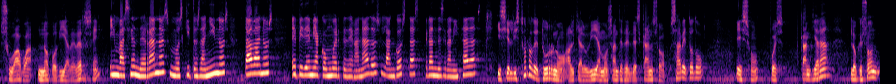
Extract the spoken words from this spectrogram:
su agua no podía beberse, Invasión de ranas, mosquitos dañinos, tábanos, epidemia con muerte de ganados, langostas, grandes granizadas. y si el listorro de turno al que aludíamos antes del descanso sabe todo eso, pues cambiará lo que son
